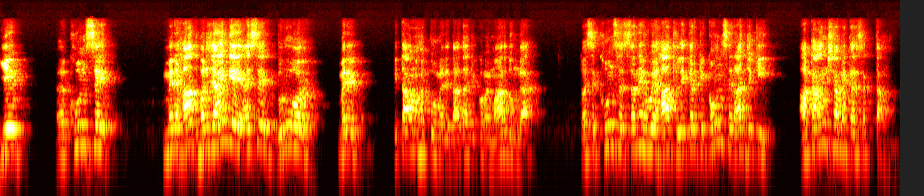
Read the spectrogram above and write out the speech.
ये खून से मेरे हाथ भर जाएँगे, ऐसे गुरु और मेरे पितामह को, मेरे दादाजी को मैं मार दूँगा। तो ऐसे खून से सने हुए हाथ लेकर के कौन से राज्य की आकांक्षा मैं कर सकता हूँ?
